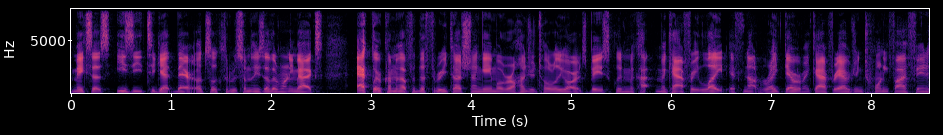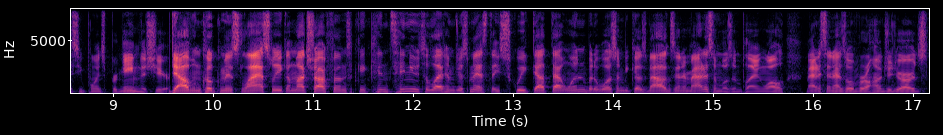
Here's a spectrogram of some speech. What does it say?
makes us easy to get there. Let's look through some of these other running backs. Ekeler coming up with the three touchdown game over 100 total yards. Basically, McCaffrey light, if not right there with McCaffrey, averaging 25 fantasy points per game this year. Dalvin Cook missed last week. I'm not shocked for them to continue to let him just miss. They squeaked out that win, but it wasn't because Alexander Mattison wasn't playing well. Mattison has over 100 yards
